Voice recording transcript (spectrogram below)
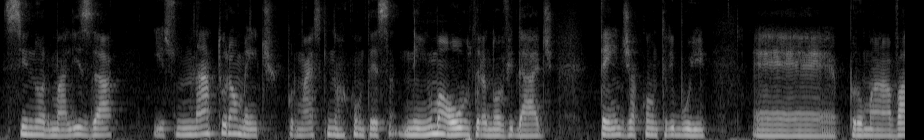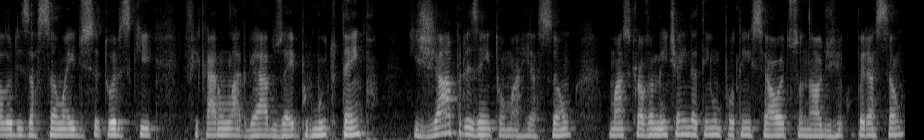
se normalizar, isso naturalmente, por mais que não aconteça nenhuma outra novidade, tende a contribuir é, para uma valorização aí de setores que ficaram largados aí por muito tempo, que já apresentam uma reação, mas que obviamente ainda tem um potencial adicional de recuperação,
